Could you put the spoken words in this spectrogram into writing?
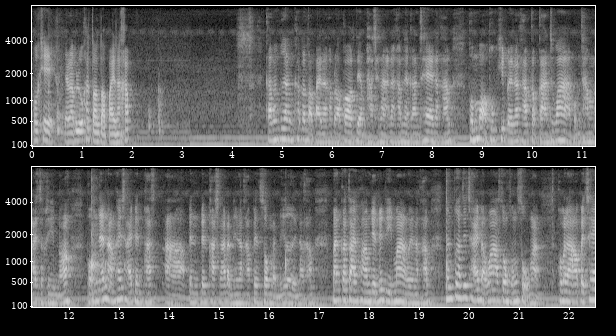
โอเค เดี๋ยวเราไปดูขั้นตอนต่อไปนะครับ ครับเพื่อนๆขั้นตอนต่อไปนะครับ เราก็เตรียมภาชนะนะครับในการแช่นะครับ ผมบอกทุกคลิปเลยนะครับ กับการที่ว่าผมทำไอศครีมเนาะผมแนะนำให้ใช้เป็นพลาสอ่าเป็นเป็นภาชนะแบบนี้นะครับ เป็นทรงแบบนี้เลยนะครับมันกระจายความเย็นได้ดีมากเลยนะครับ เพื่อนๆที่ใช้แบบว่าทรงสูงๆอะพอเวลาเอาไปแช่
